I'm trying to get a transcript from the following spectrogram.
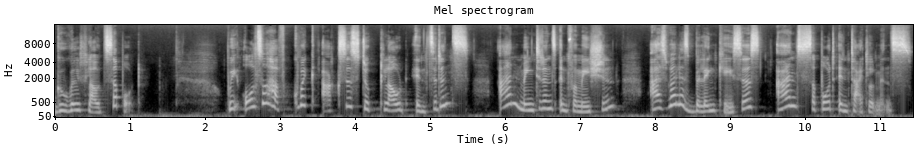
Google Cloud support. We also have quick access to cloud incidents and maintenance information, as well as billing cases and support entitlements.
